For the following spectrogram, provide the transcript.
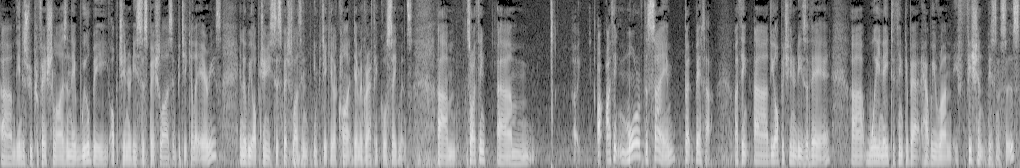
um, the industry professionalise and there will be opportunities to specialise in particular areas and there'll be opportunities to specialise in, in particular client demographic or segments. Um, so I think um, I, I think more of the same but better. I think uh, the opportunities are there. Uh, we need to think about how we run efficient businesses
